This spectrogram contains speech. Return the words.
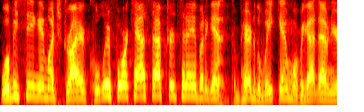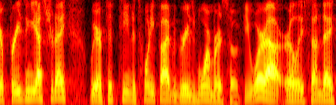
We'll be seeing a much drier, cooler forecast after today, but again, compared to the weekend where we got down near freezing yesterday, we are 15 to 25 degrees warmer. So if you were out early Sunday,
